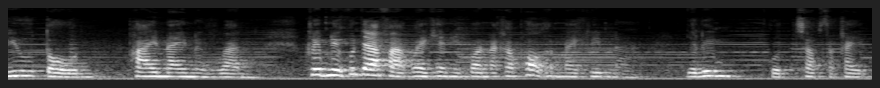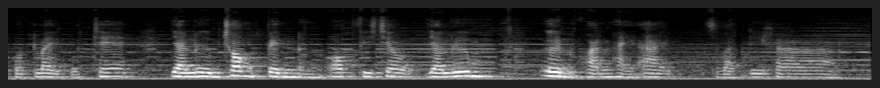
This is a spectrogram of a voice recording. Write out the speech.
วิวโตนภายในหนึ่งวัน คลิปนี้คุณยาฝากไว้แค่นี้ก่อนนะคะพ่อกันไม่คลิปหนะอย่าลืมกด subscribe กดไลค์กดแชร์อย่าลืมช่องเป็นหนึ่งออฟฟิเชียลอย่าลืมเอิ่นขวัญไหอาย สวัสดีค่ะ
